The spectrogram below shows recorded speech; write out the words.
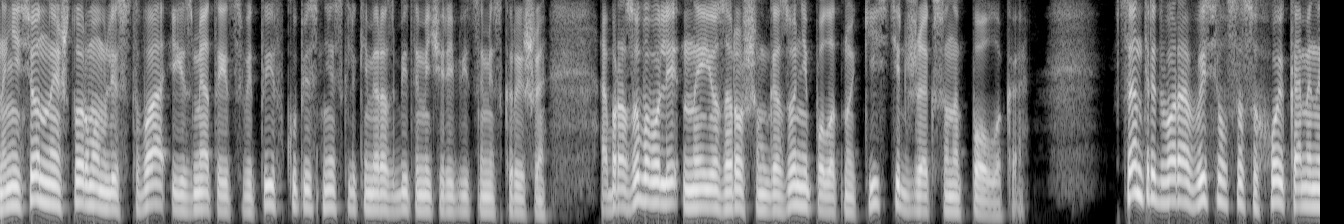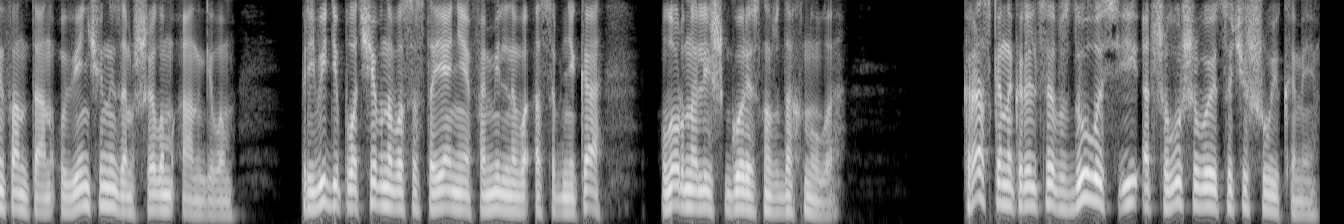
Нанесенные штормом листва и измятые цветы вкупе с несколькими разбитыми черепицами с крыши образовывали на ее заросшем газоне полотно кисти Джексона Поллока. В центре двора высился сухой каменный фонтан, увенчанный замшелым ангелом. При виде плачевного состояния фамильного особняка Лорна лишь горестно вздохнула. Краска на крыльце вздулась и отшелушивается чешуйками.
